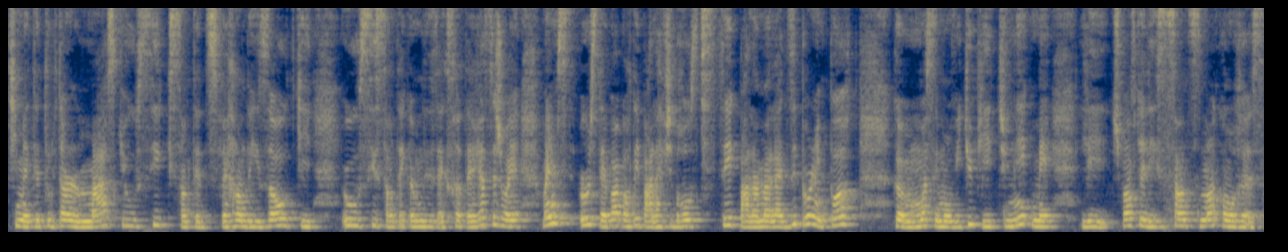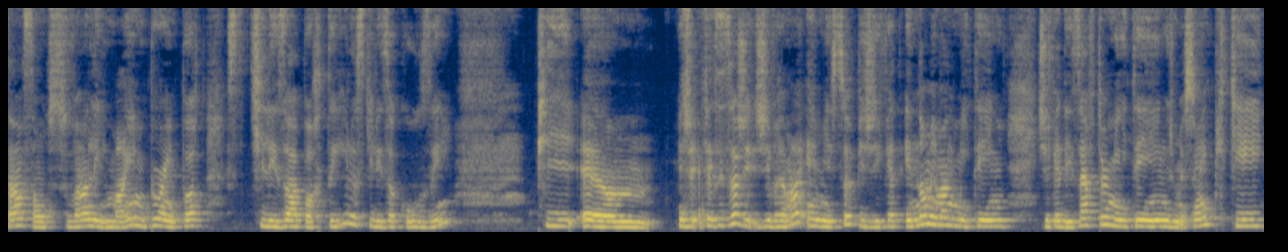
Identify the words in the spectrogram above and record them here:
qui mettaient tout le temps un masque eux aussi, qui se sentaient différents des autres, qui eux aussi se sentaient comme des extraterrestres. Je voyais, même si eux c'était pas apporté par la fibrose kystique, par la maladie, peu importe. Comme moi c'est mon vécu puis il est unique, mais les, je pense que les sentiments qu'on ressent sont souvent les mêmes, peu importe ce qui les a apportés, là, ce qui les a causés. Puis euh, fait que c'est ça, j'ai vraiment aimé ça, puis j'ai fait énormément de meetings, j'ai fait des after meetings, je me suis impliquée.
